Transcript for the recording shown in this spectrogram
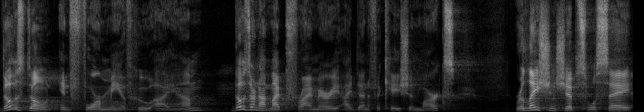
those don't inform me of who I am. Those are not my primary identification marks. Relationships will say,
